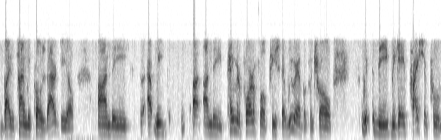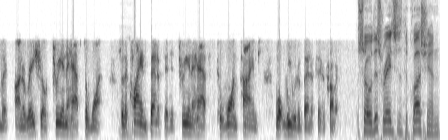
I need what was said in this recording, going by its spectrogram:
by the time we closed our deal on the uh, we uh, on the payment flow piece that we were able to control, we, the we gave price improvement on a ratio of three and a half to one. So the client benefited three and a half to one times what we would have benefited from it. So this raises the question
